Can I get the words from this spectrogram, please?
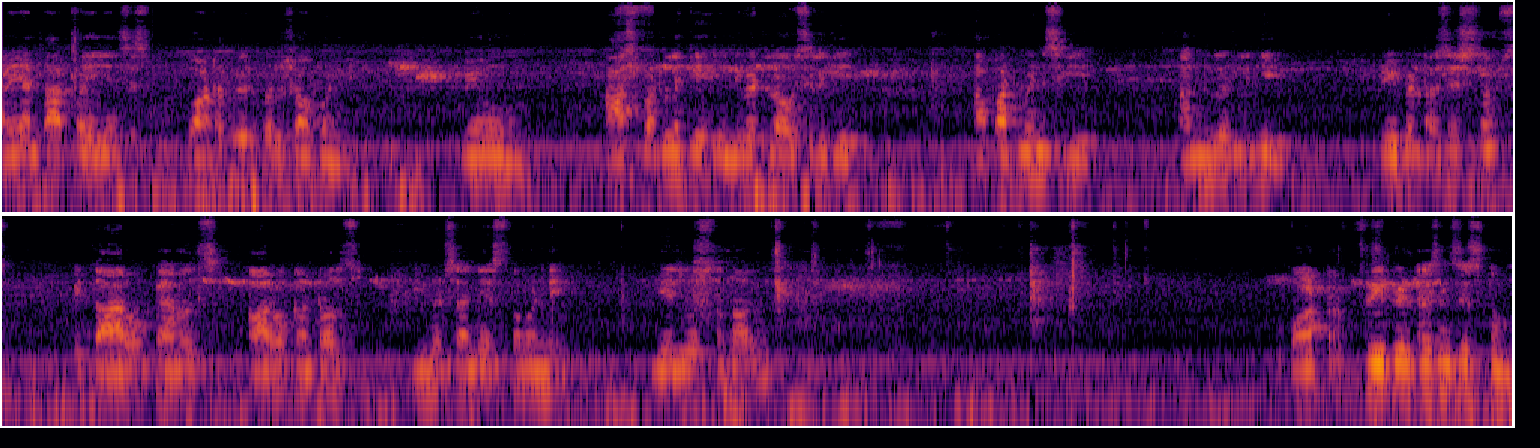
అరియంత aqua agencies water purifier shop అండి. మేము హాస్పిటల్కి ఇండివిజువల్ హౌస్లకి అపార్ట్మెంట్స్కి అందుబాటులకి pre filter systems with RO panels RO controls units అన్నీ ఇస్తామండి. మీరు చూస్తున్నారు water pre filtration system.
